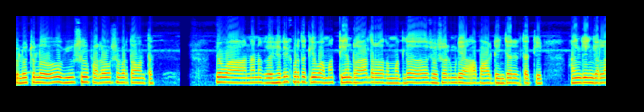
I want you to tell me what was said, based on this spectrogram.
ಚಲೋ ಚಲೋ ವ್ಯೂಸ್ ಫಾಲೋವರ್ಸ್ ಬರ್ತಾವಂತ. ಯವ್ವ, ನನಗೆ ಹೆದರಿಕೆ ಬರ್ತೈತಿ ಯವ್ವ, ಮತ್ತೇನ್ರ ಆದ್ರೆ ಅದು ಮೊದ್ಲು ಸೋಷಿಯಲ್ ಮೀಡಿಯಾ ಭಾಳ ಡೇಂಜರ್ ಇರ್ತೈತಿ. ಹಂಗೆ ಹಿಂಗೆಲ್ಲ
